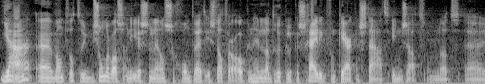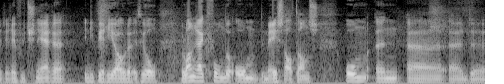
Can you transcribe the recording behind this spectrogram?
Ja, uh, want wat bijzonder was aan die eerste Nederlandse grondwet is dat er ook een hele nadrukkelijke scheiding van kerk en staat in zat. Omdat uh, de revolutionairen in die periode het heel belangrijk vonden om, de meeste althans, om een, uh, de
